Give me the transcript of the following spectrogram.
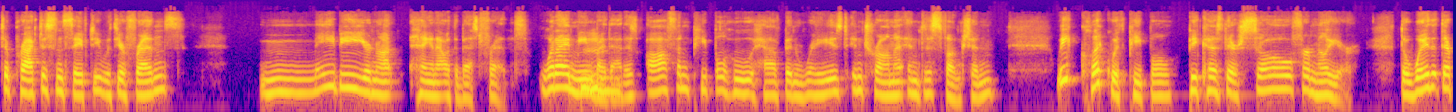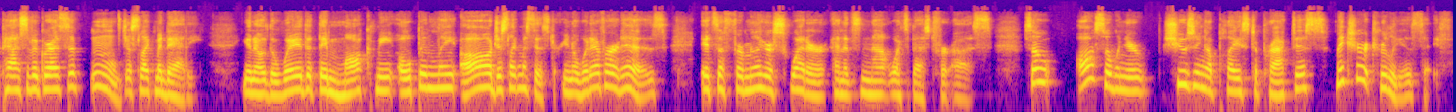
to practice in safety with your friends, maybe you're not hanging out with the best friends. What I mean mm. by that is often people who have been raised in trauma and dysfunction, we click with people because they're so familiar. The way that they're passive aggressive, mm, just like my daddy. You know, the way that they mock me openly, oh, just like my sister, you know, whatever it is, it's a familiar sweater and it's not what's best for us. So, also, when you're choosing a place to practice, make sure it truly is safe.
